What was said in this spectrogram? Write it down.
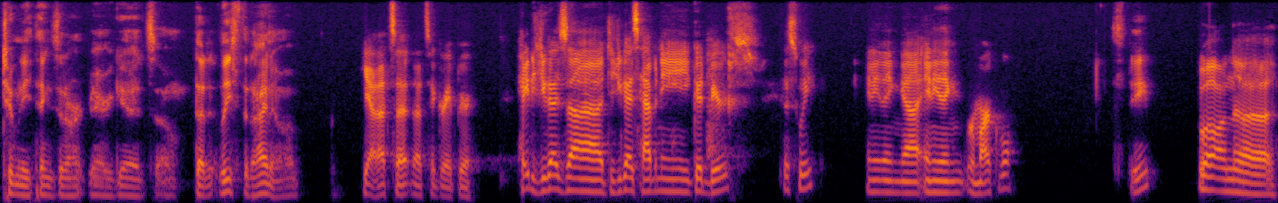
too many things that aren't very good. So that at least that I know of. Yeah, that's a that's a great beer. Hey, did you guys uh did you guys have any good beers this week? Anything uh, anything remarkable? Steve, Well, on the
